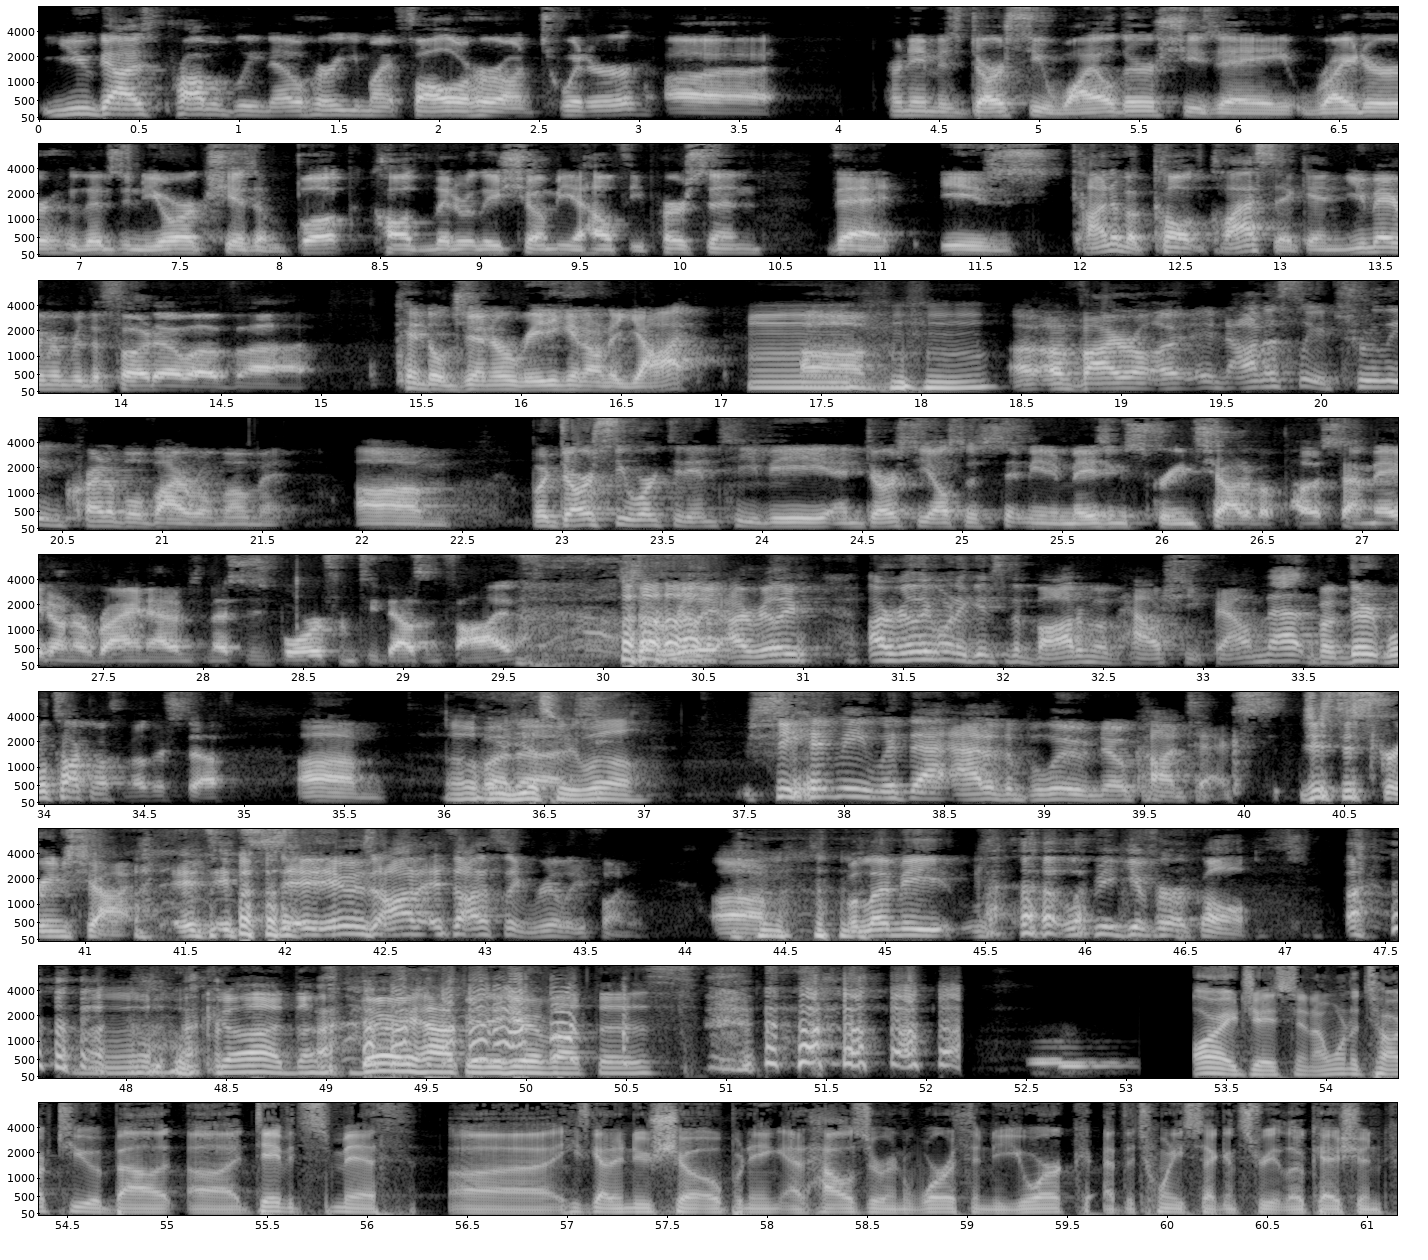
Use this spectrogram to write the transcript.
you guys probably know her. You might follow her on Twitter. Uh, her name is Darcie Wilder. She's a writer who lives in New York. She has a book called Literally Show Me a Healthy Person that is kind of a cult classic. And you may remember the photo of uh, Kendall Jenner reading it on a yacht Mhm. a, a viral, and honestly, a truly incredible viral moment. Um, but Darcie worked at MTV, and Darcie also sent me an amazing screenshot of a post I made on a Ryan Adams message board from 2005. so I really, I really, I really want to get to the bottom of how she found that. But there, we'll talk about some other stuff. Um, oh, but, yes, uh, we will. She hit me with that out of the blue, no context, just a screenshot. It's, it's it, it was on. It's honestly really funny. Um, but let me let me give her a call. oh, God. I'm very happy to hear about this. All right, Jason, I want to talk to you about uh, David Smith. Uh, he's got a new show opening at Hauser and Wirth in New York at the 22nd Street location.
